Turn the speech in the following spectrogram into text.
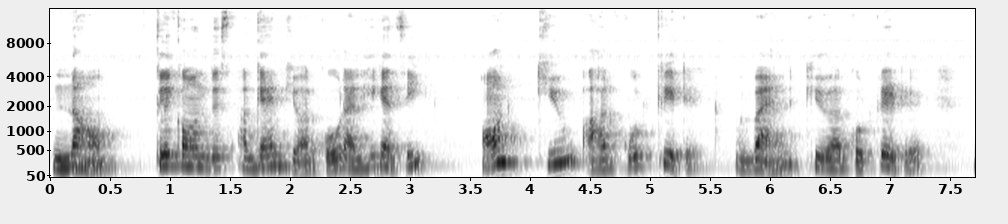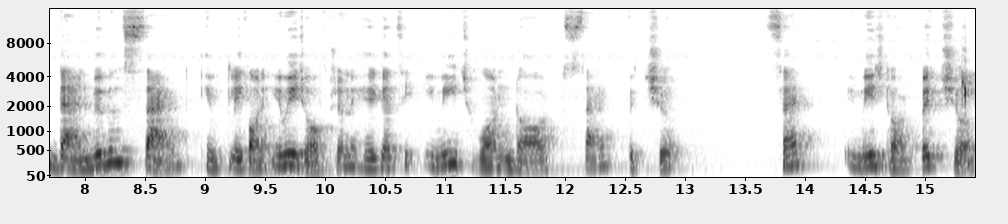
Now click on this again QR code and you can see on QR code created. When QR code created then we will set if click on image option here you can see image one dot set picture set image dot picture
